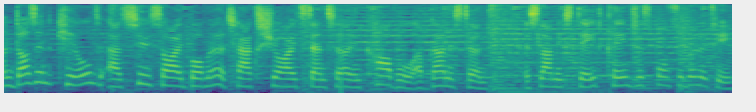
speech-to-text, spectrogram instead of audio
and dozen killed as suicide bomber attacks Shiite center in Kabul, Afghanistan. Islamic State claims responsibility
